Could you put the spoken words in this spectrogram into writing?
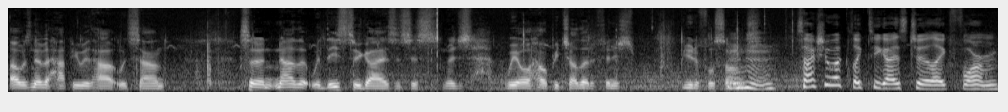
I was never happy with how it would sound. So now that with these two guys, it's just they just we all help each other to finish beautiful songs. Mm-hmm. So actually, what clicked you guys to like form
